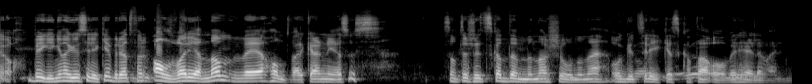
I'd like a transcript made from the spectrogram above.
ja, byggingen av Guds rike brøt for alvor gjennom ved håndverkeren Jesus, som til slutt skal dømme nasjonene, og Guds rike skal ta over hele verden.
